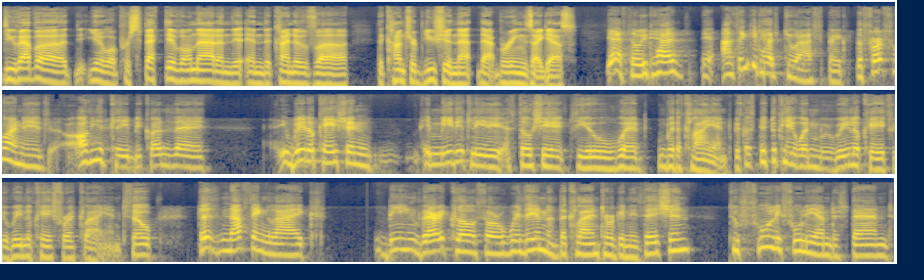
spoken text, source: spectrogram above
do you have a you know a perspective on that and the and the kind of uh, the contribution that that brings? I guess. Yeah. So it has. I think it has two aspects. The first one is obviously because the relocation immediately associates you with with a client because typically when we relocate, we relocate for a client. So there's nothing like being very close or within the client organization to fully, fully understand,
